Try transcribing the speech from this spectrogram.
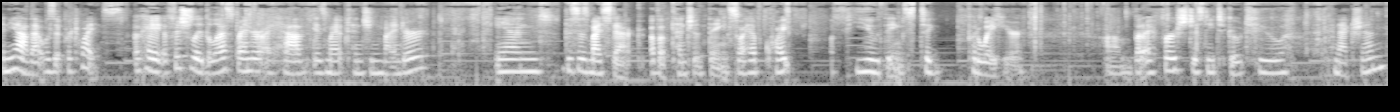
And yeah, that was it for twice. Okay, officially the last binder I have is my UP10TION binder. And this is my stack of UP10TION things. So I have quite a few things to put away here. Um, but I first just need to go to connection.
